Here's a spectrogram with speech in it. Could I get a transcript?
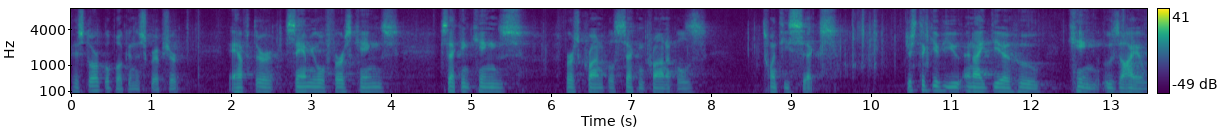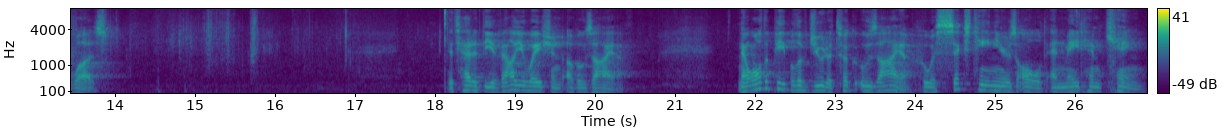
historical book in the scripture. After Samuel, 1 Kings, 2 Kings, 1 Chronicles, 2 Chronicles 26. Just to give you an idea who King Uzziah was. It's headed the evaluation of Uzziah. Now all the people of Judah took Uzziah, who was 16 years old, and made him king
